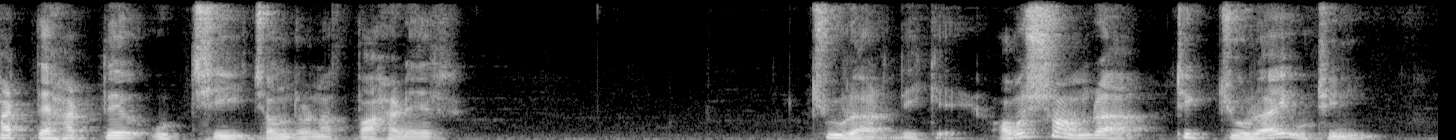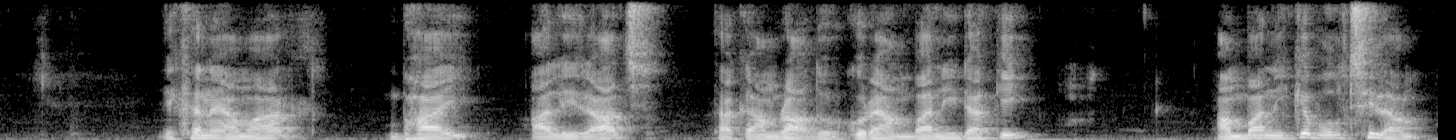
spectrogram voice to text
হাঁটতে হাঁটতে উঠছি চন্দ্রনাথ পাহাড়ের চূড়ার দিকে। অবশ্য আমরা ঠিক চূড়ায় উঠিনি। এখানে আমার ভাই আলিরাজ, তাকে আমরা আদর করে আম্বানি ডাকি। আম্বানিকে বলছিলাম,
